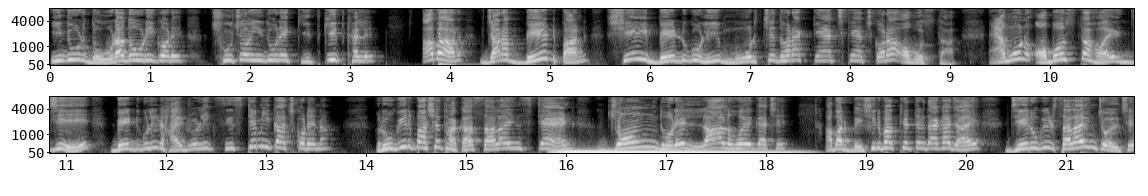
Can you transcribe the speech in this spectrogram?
ইঁদুর দৌড়াদৌড়ি করে, ছুঁচো ইঁদুরে কিতকিত খেলে। আবার যারা বেড পান, সেই বেডগুলি মরচে ধরা ক্যাঁচ ক্যাঁচ করা অবস্থা। এমন অবস্থা হয় যে বেডগুলির হাইড্রোলিক সিস্টেমই কাজ করে না। রুগীর পাশে থাকা সালাইন স্ট্যান্ড জং ধরে লাল হয়ে গেছে। আবার বেশিরভাগ ক্ষেত্রে দেখা যায়, যে রুগীর স্যালাইন চলছে,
